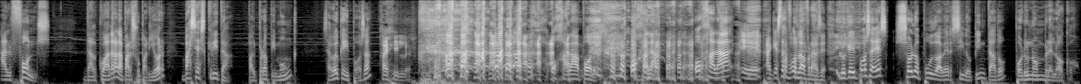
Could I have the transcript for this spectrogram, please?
al fons del quadre, a la part superior, va ser escrita pel propi Munch. Sabeu què hi posa? Hi Hitler. Ojalà, Pol. Ojalà. Ojalà eh, aquesta fos la frase. Lo que hi posa és solo pudo haber sido pintado por un hombre loco.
